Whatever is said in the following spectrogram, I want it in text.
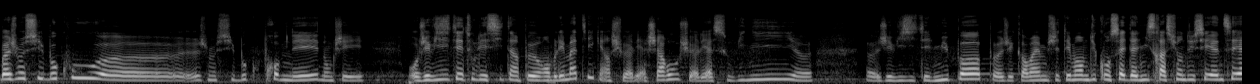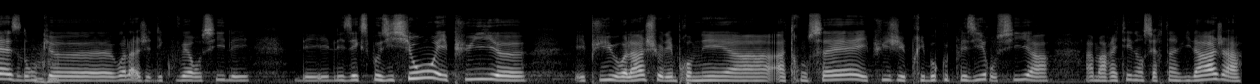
Bah, je, me suis beaucoup, je me suis beaucoup promenée, donc j'ai j'ai visité tous les sites un peu emblématiques. Hein. Je suis allé à Charroux, je suis allé à Souvigny, euh, euh, j'ai visité le MUPOP. J'ai quand même, j'étais membre du conseil d'administration du CNCS, donc mhm. euh, voilà, j'ai découvert aussi les, les, expositions. Et puis, et puis voilà, je suis allé me promener à, Troncet. Et puis j'ai pris beaucoup de plaisir aussi à, à m'arrêter dans certains villages, à,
